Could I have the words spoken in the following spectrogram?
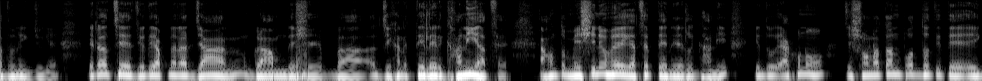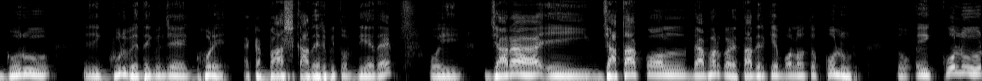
আধুনিক যুগে। এটা হচ্ছে যদি আপনারা যান গ্রাম দেশে বা যেখানে তেলের ঘানি আছে, এখন তো মেশিনে হয়ে গেছে তেলের ঘানি, কিন্তু এখনও যে সনাতন পদ্ধতিতে এই গরু ঘুরবে, দেখবেন যে ঘোরে, একটা বাঁশ কাঁধের ভিতর দিয়ে দেয়। ওই যারা এই জাতা কল ব্যবহার করে, তাদেরকে বলা হতো কলুর। তো এই কলুর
